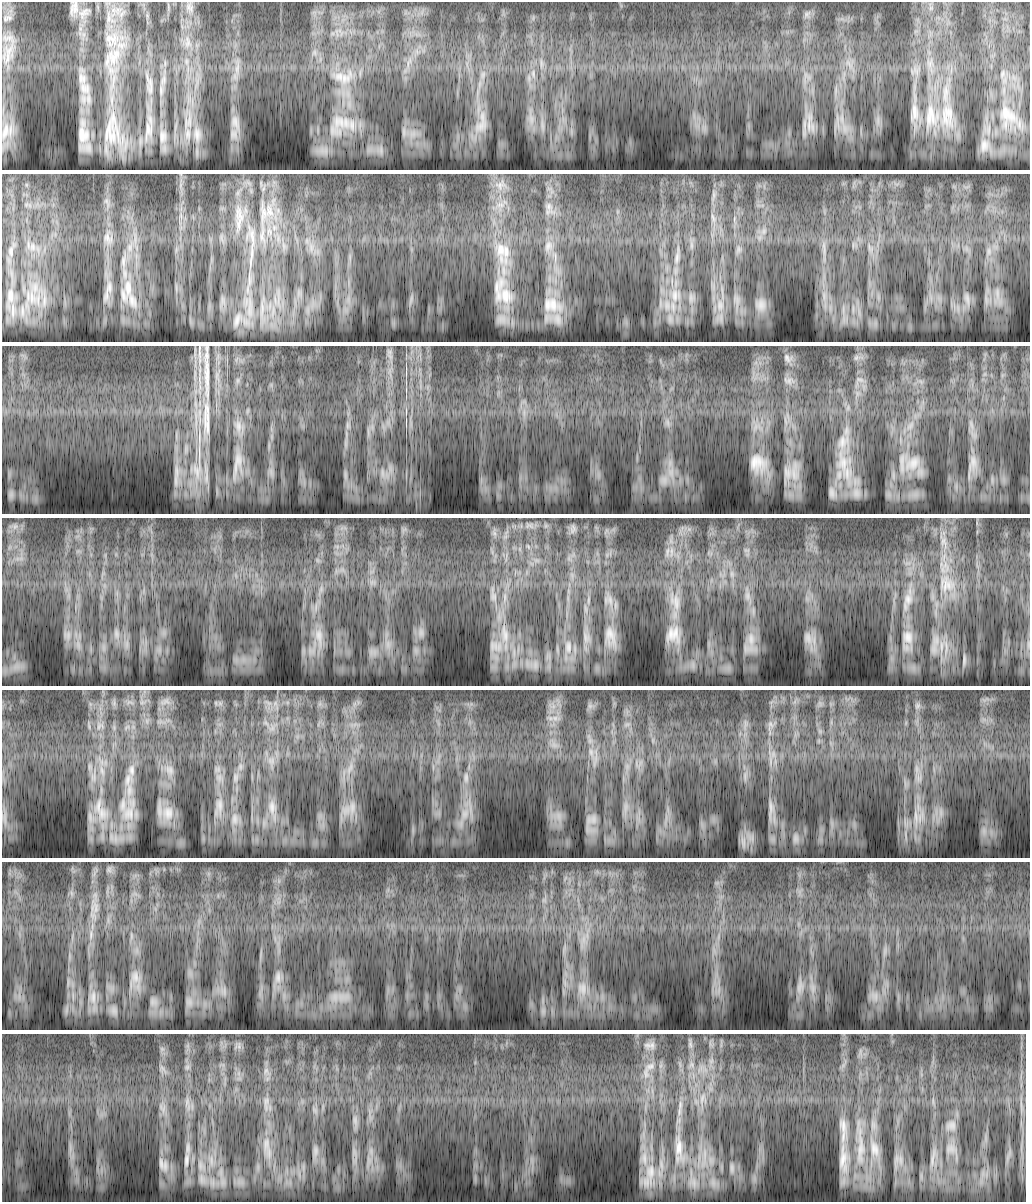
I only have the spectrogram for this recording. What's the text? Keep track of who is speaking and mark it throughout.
Speaker 1: Okay, so today is our first episode.
Speaker 2: That's right. And uh, I do need to say, if you were here last week, I had the wrong episode for this week. Uh, hate to disappoint you. It is about a fire, but not
Speaker 1: Not that fire.
Speaker 2: Uh, but uh, that fire, will, I think we can work that in.
Speaker 1: We can work that in
Speaker 2: yeah,
Speaker 1: there, yeah.
Speaker 2: For sure. I, I watched it and it's got some good things. Um, so we're going to watch an ep- whole episode today. We'll have a little bit of time at the end, but I want to set it up by thinking what we're going to think about as we watch the episode is where do we find our identity? So we see some characters here kind of forging their identities. Uh, so who are we? Who am I? What is it about me that makes me me? How am I different? How am I special? Am I inferior? Where do I stand compared to other people? So identity is a way of talking about value, of measuring yourself, of fortifying yourself against the judgment of others. So as we watch, um, think about what are some of the identities you may have tried at different times in your life, and where can we find our true identity? So the kind of the Jesus juke at the end that we'll talk about is, you know, one of the great things about being in the story of what God is doing in the world and that it's going to a certain place is we can find our identity in in Christ, and that helps us know our purpose in the world and where we fit and that type of thing, how we can serve. So that's where we're going to lead to. We'll have a little bit of time at the end to talk about it, but let's just enjoy the
Speaker 1: Someone hit that light in the back.
Speaker 2: entertainment that is The Office.
Speaker 1: Oh, wrong light. Sorry. Hit that one on, and then we'll hit that one.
